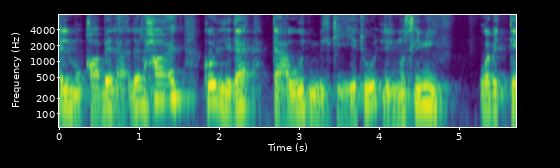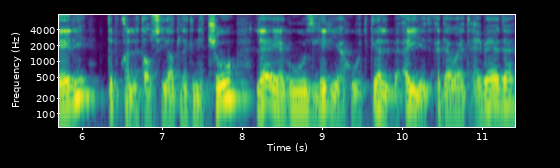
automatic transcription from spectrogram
المقابلة للحائط كل ده تعود ملكيته للمسلمين. وبالتالي طبقا لتوصيات لجنة شو لا يجوز لليهود جلب أي أدوات عبادة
